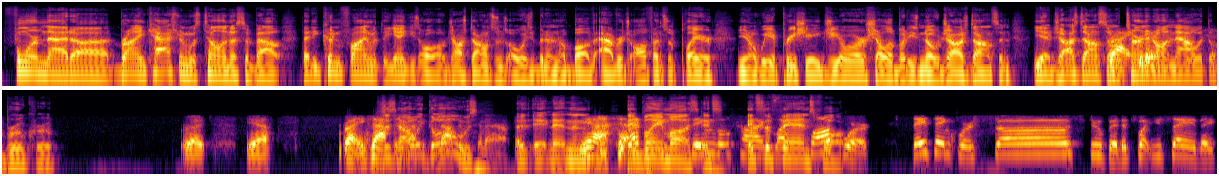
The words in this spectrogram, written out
form that uh, Brian Cashman was telling us about that he couldn't find with the Yankees. Oh, Josh Donaldson's always been an above average offensive player. You know, we appreciate Gio Urshela, but he's no Josh Donaldson. Yeah, Josh Donaldson Right. will turn it on now with the Brew Crew. Right. Yeah. Right. Exactly. This is how That's it goes. what's. And, and- and then Yeah, they blame us. It's single it's the like fans' fault. They think we're so stupid. It's what you say. They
